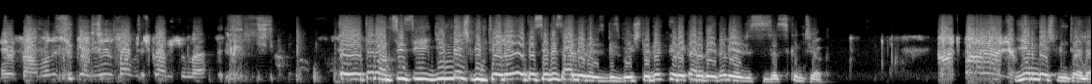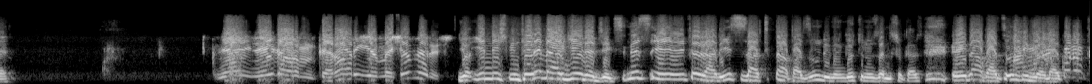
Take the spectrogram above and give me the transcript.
Hesabını çık ne hesabı çıkarıyorsun be. Ee, tamam siz 25 bin TL ödeseniz hallederiz biz bu işlemi. Direkt arabayı da veririz size sıkıntı yok. Kaç para vereceğim? 25 bin TL. Ne, neydi aram? Ferrari 25'e mi veriyorsun? Yok 25 bin TL vergiye vereceksiniz. Ee, Ferrari'yi siz artık ne yaparsınız bilmiyorum. Götünüzden mi sokarsınız? Ee, ne yaparsınız bilmiyorum artık.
